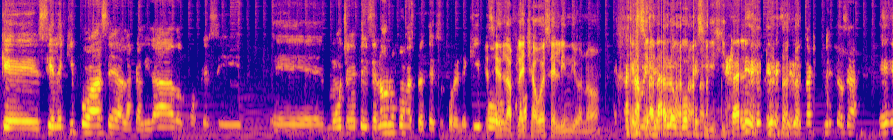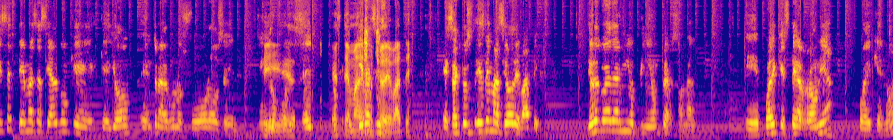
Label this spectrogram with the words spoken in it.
que si el equipo hace a la calidad o, que si eh, mucha gente dice, no, no pongas pretextos por el equipo. Que si es la flecha o es el indio, ¿no? Que si análogo, que si digital. Exactamente, o sea, e, ese tema es así algo que, que yo entro en algunos foros, en, grupos es, de Es tema de mucho debate. Exacto, es, demasiado debate. Yo les voy a dar mi opinión personal. Eh, puede que esté errónea, puede que no.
